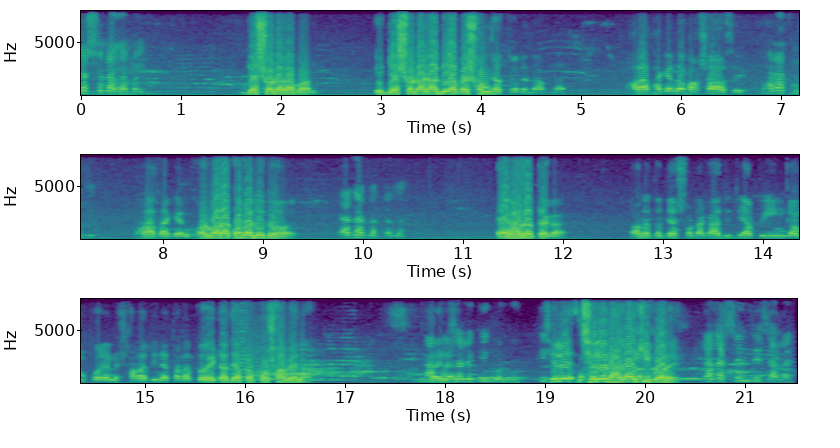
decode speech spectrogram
দেড়শো টাকা পাই দেড়শো টাকা পান। এই দেড়শো টাকা দিয়ে আপনার সংসার চলে না আপনার? ভাড়া থাকেন না বাসা আছে? ভাড়া থাকি। ভাড়া থাকেন ঘর ভাড়া কত দিতে হয়? এক হাজার টাকা। এক হাজার টাকা। তাহলে তো দেড়শো টাকা যদি আপনি ইনকাম করেন সারাদিনে তাহলে তো এটা দিয়ে আপনার পোষাবে না। কি করব? ছেলে ছেলে ঢাকায় কি করে? চালায়।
